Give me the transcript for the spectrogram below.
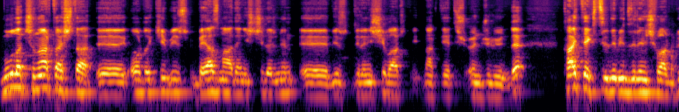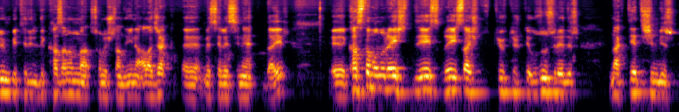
Muğla Çınartaş'ta e, oradaki bir beyaz maden işçilerinin e, bir direnişi var nakliyat iş öncülüğünde. Tay Tekstil'de bir direniş var. Dün bitirildi. Kazanımla sonuçlandı. Yine alacak e, meselesine dair. E, Kastamonu Reis, Reis, Reisaş TÜRK'te uzun süredir nakliyat için bir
